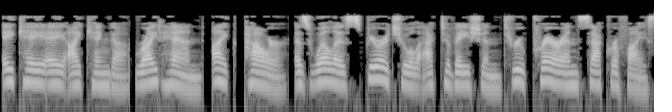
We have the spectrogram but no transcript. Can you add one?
aka Ikenga right hand, Ike power as well as spiritual activation through prayer and sacrifice.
